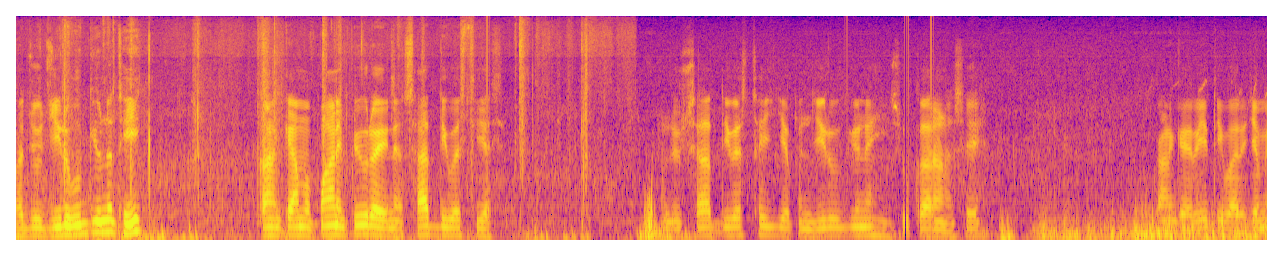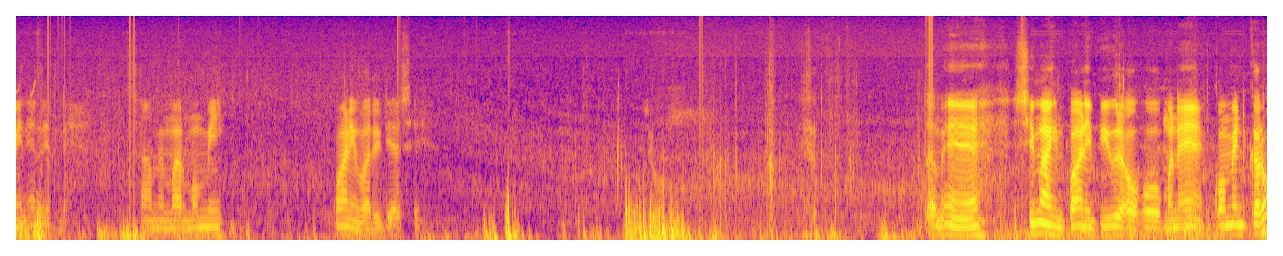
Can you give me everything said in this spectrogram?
હજુ જીરું ઉગ્યું નથી, કારણ કે આમાં પાણી પીવરાઈને સાત દિવસ થયા છે. હજુ સાત દિવસ થઈ ગયા, પણ જીરું ઉગ્યું નહીં. શું કારણ હશે? કારણ કે રેતીવાળી જમીન છે ને એટલે. સામે મારી મમ્મી પાણી વારી રહ્યા છે. તમે સીમાહીન પાણી પીવરાવો હો, મને કોમેન્ટ કરો.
